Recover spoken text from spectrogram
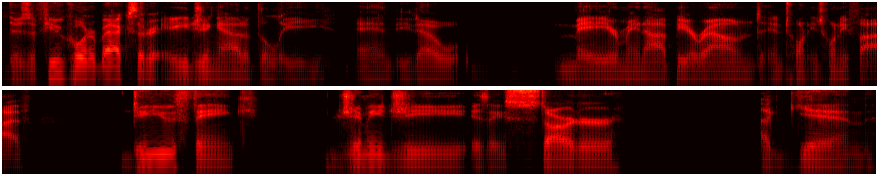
There's a few quarterbacks that are aging out of the league, and you know may or may not be around in 2025. Do you think Jimmy G is a starter again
